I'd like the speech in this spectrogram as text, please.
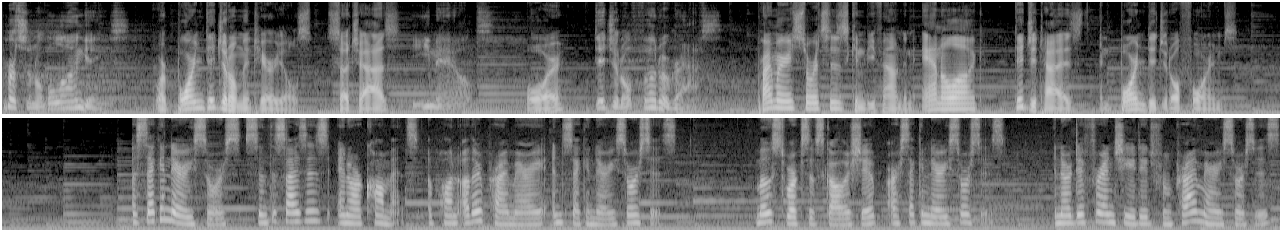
personal belongings, or born digital materials such as emails, or digital photographs. Primary sources can be found in analog, digitized, and born digital forms. A secondary source synthesizes and or comments upon other primary and secondary sources. Most works of scholarship are secondary sources and are differentiated from primary sources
